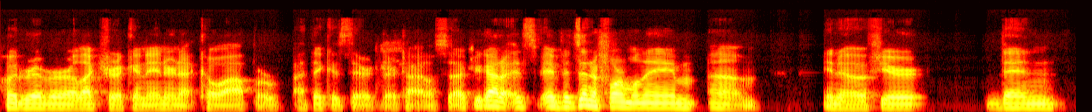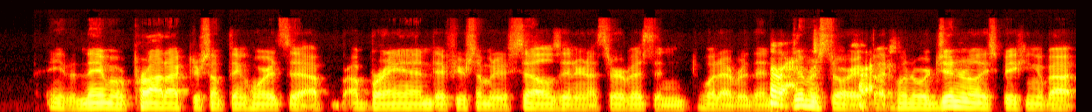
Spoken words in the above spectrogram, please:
Hood River Electric and Internet Co-op, or I think is their their title. So if you got it's if it's in a formal name, um, you know, if you're then you know the name of a product or something where it's a, a brand, if you're somebody who sells internet service and whatever, then Correct, different story. correct. But when we're generally speaking about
